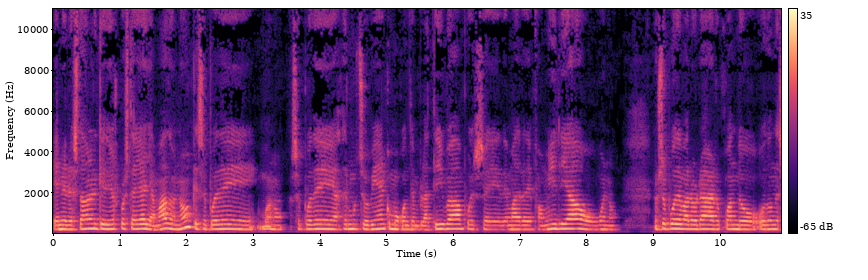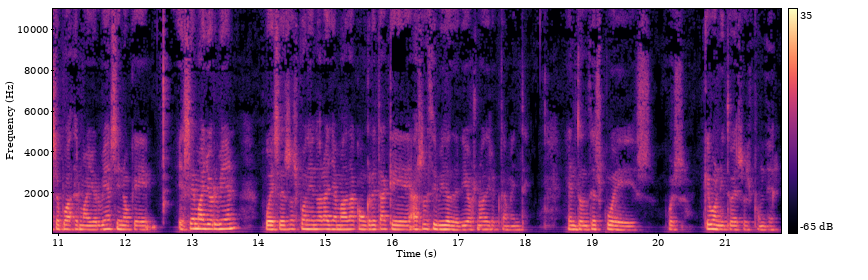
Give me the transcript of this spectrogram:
en el estado en el que Dios pues te haya llamado, ¿no? Que se puede, bueno, se puede hacer mucho bien como contemplativa, pues eh, de madre de familia o bueno, no se puede valorar cuándo o dónde se puede hacer mayor bien, sino que ese mayor bien pues es respondiendo a la llamada concreta que has recibido de Dios, ¿no? Directamente. Entonces, pues, pues, qué bonito es responder.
